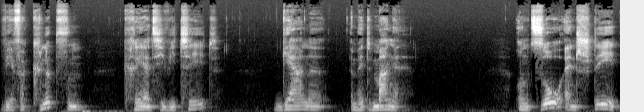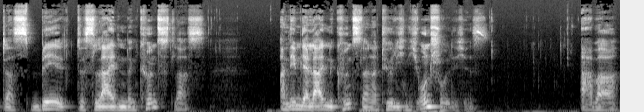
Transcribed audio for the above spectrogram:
Wir verknüpfen Kreativität gerne mit Mangel. Und so entsteht das Bild des leidenden Künstlers, an dem der leidende Künstler natürlich nicht unschuldig ist, aber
